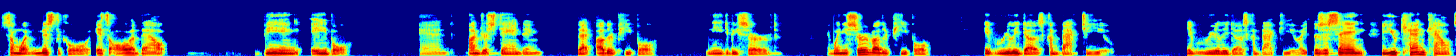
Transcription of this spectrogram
somewhat mystical, it's all about being able and understanding that other people need to be served. And when you serve other people, it really does come back to you. It really does come back to you. There's a saying you can count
